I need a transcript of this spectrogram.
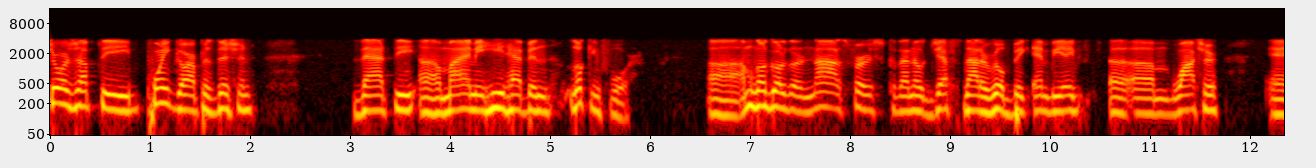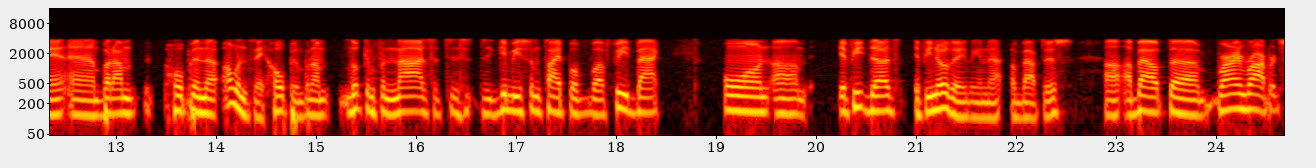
shores up the point guard position that the uh, Miami Heat have been looking for. Uh, I'm going to go to Nas first because I know Jeff's not a real big NBA uh, um, watcher, and but I'm hoping I wouldn't say hoping, but I'm looking for Nas to, to give me some type of feedback on um, if he does, if he knows anything about this. Uh, about uh, Brian Roberts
